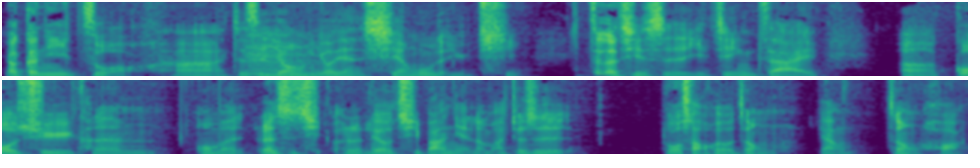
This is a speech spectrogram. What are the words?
要跟你一组哦啊，就是用嗯有点嫌恶的语气。这个其实已经在呃过去可能我们认识七呃六七八年了嘛，就是多少会有这种样这种话，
